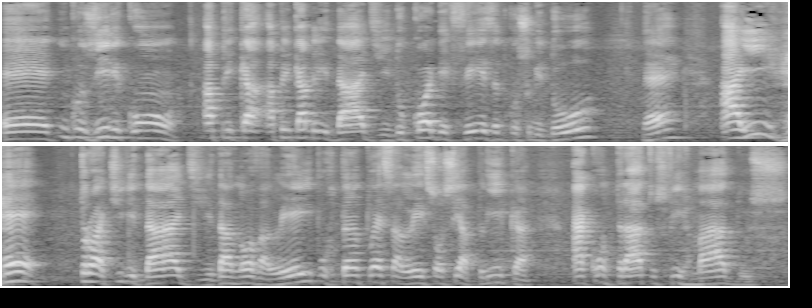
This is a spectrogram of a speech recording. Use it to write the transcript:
É, inclusive com aplica, aplicabilidade do Código de Defesa do Consumidor, né? a irretroatividade da nova lei, portanto, essa lei só se aplica a contratos firmados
